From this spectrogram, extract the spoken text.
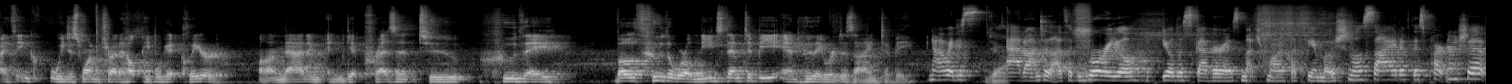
i think we just want to try to help people get clear on that and, and get present to who they both who the world needs them to be and who they were designed to be. Now I would just add on to that. It's like Rory, you'll you'll discover is much more of like the emotional side of this partnership,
